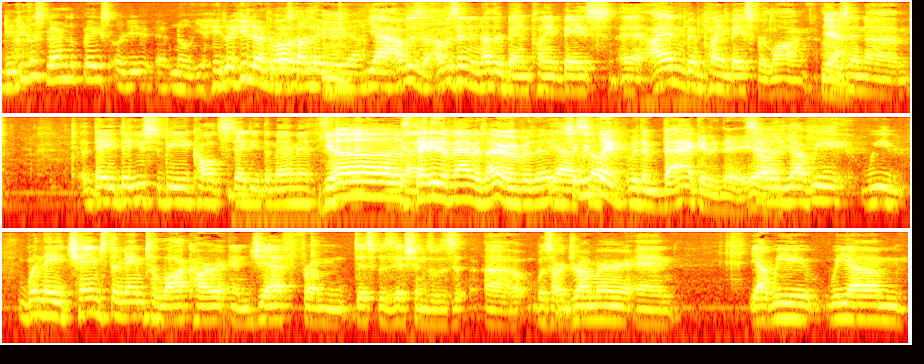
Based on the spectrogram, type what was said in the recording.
did you just learn the bass, or did you, uh, no? Yeah, he, he learned the well, bass later. Yeah. Yeah, I was I was in another band playing bass. Uh, I hadn't been playing bass for long. Yeah. I was in. Um, they they used to be called Steady the Mammoth. Yo, uh, yeah. Steady the Mammoth. I remember that. Yeah, Shit, we so, played with them back in the day. Yeah. So yeah, we we when they changed their name to Lockhart and Jeff from Dispositions was uh, was our drummer and yeah we we um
